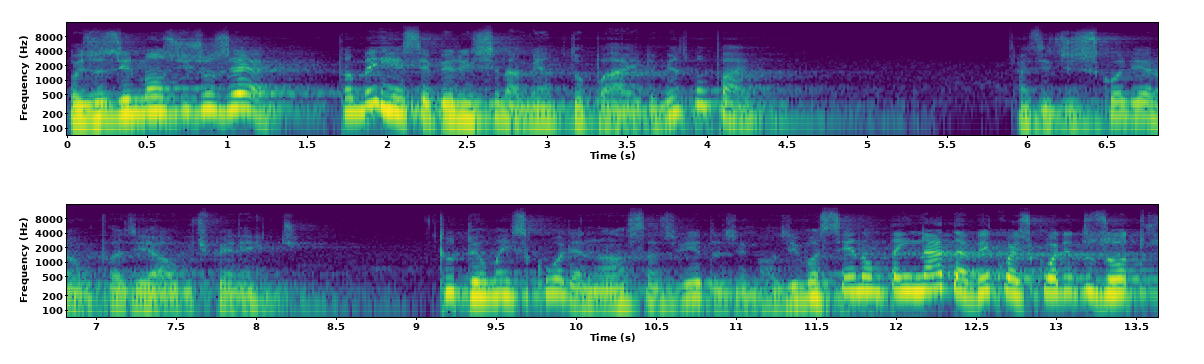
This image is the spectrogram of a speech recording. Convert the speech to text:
pois os irmãos de José também receberam o ensinamento do pai, do mesmo pai. Mas eles escolheram fazer algo diferente. Tudo é uma escolha nas nossas vidas, irmãos. E você não tem nada a ver com a escolha dos outros.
